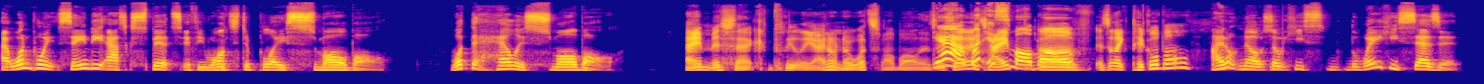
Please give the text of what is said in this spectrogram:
At one point, Sandy asks Spitz if he wants to play small ball. What the hell is small ball? I miss that completely. I don't know what small ball is. Yeah, that a what is type small ball? of- is it like pickleball? I don't know. So he's the way he says it.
